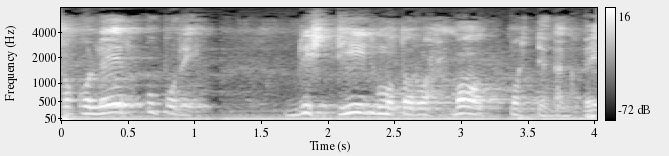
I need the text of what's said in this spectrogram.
সকলের উপরে বৃষ্টির মতো রহমত পড়তে থাকবে।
